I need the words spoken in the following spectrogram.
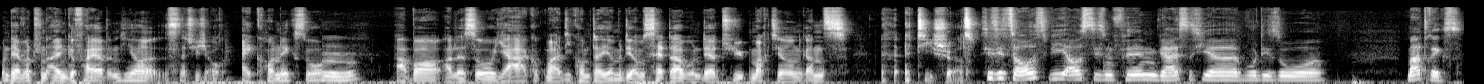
Und der wird von allen gefeiert. Und hier ist natürlich auch iconic so. Mhm. Aber alles so, ja, guck mal, die kommt da hier mit ihrem Setup und der Typ macht hier einen ganz T-Shirt. Sie sieht so aus wie aus diesem Film, wie heißt es hier, wo die so. Matrix,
